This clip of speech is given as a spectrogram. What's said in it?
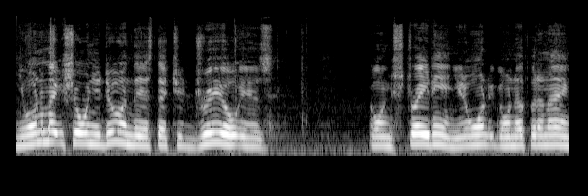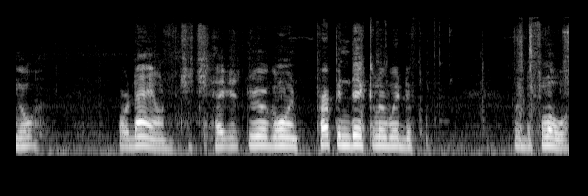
And you want to make sure when you're doing this that your drill is going straight in. You don't want it going up at an angle or down. Just have your drill going perpendicular with the with the floor.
